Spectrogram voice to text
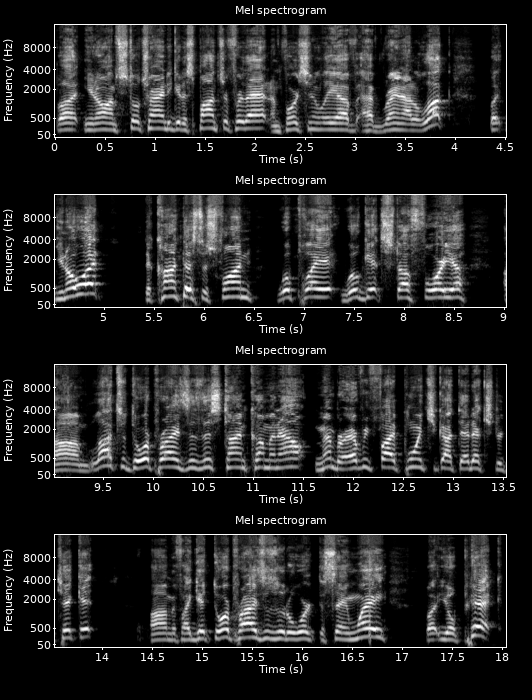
But you know, I'm still trying to get a sponsor for that. Unfortunately, I've, I've ran out of luck. But you know what? The contest is fun. We'll play it. We'll get stuff for you. Um, lots of door prizes this time coming out. Remember, every five points, you got that extra ticket. Um, if I get door prizes, it'll work the same way, but you'll pick.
